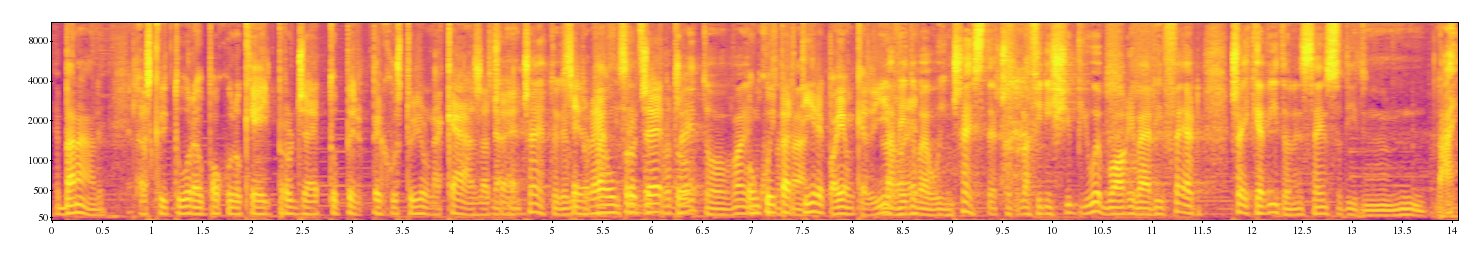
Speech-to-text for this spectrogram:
è banale. La scrittura è un po' quello che è il progetto per, per costruire una casa, cioè, eh, certo, se non è un progetto, progetto con cui partire fai? poi è un casino. La vedova eh. Winchester, cioè la finisci più e può arrivare all'inferno, cioè hai capito nel senso di... Mm, dai.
